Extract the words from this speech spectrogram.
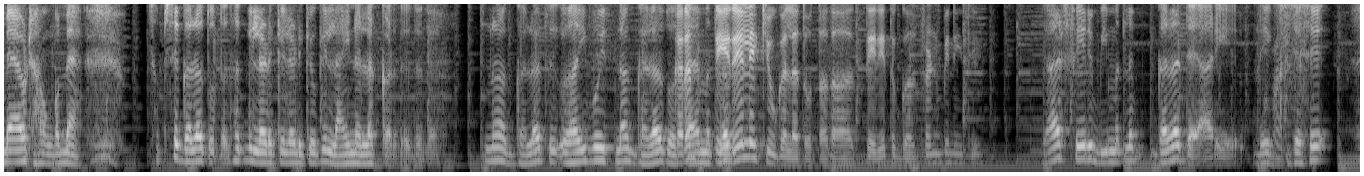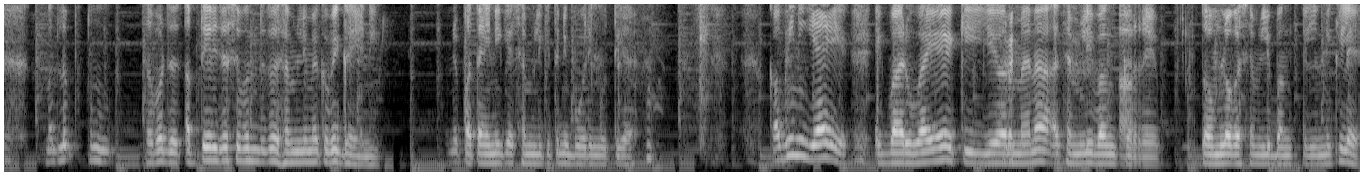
मैं उठाऊँगा मैं। सबसे गलत होता था कि लड़के लड़कियों की लाइन अलग कर देते थे। इतना गलत भाई वो इतना गलत होता है मतलब तेरे लिए क्यों गलत होता था? तेरी तो गर्लफ्रेंड भी नहीं थी। यार फिर भी मतलब गलत है यार ये। देख जैसे मतलब तुम ज़बरदस्त अब तेरे जैसे बंदे तो असेंबली में कभी गए नहीं। उन्हें पता ही नहीं कि असेंबली कितनी बोरिंग होती है। कभी नहीं गया ये। एक बार हुआ ये कि ये और मैं ना असेंबली बंक कर रहे तो हम लोग असेंबली बंक के लिए निकले।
